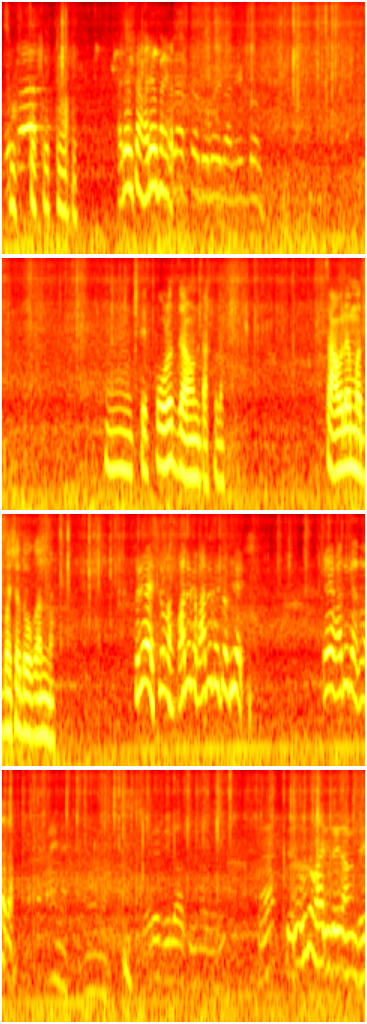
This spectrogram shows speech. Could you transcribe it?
सुटतं पेटवलं. अडे सांग अडे सांग हम्म, ते पोळच जाळून टाकलं चावल्या मधमाशा दोघांना. बाजू बाजू ए बाजू? ते.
